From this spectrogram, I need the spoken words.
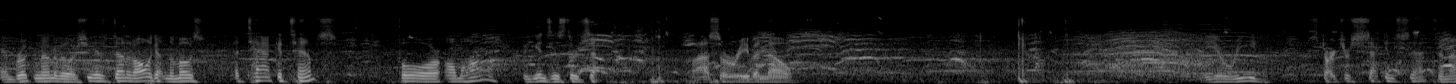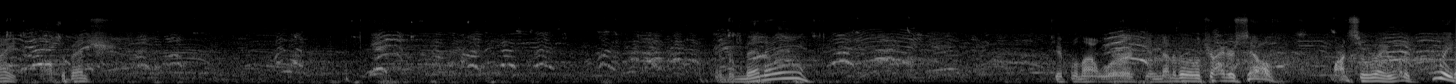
And Brooke Nuneviller, she has done it all, gotten the most attack attempts for Omaha. Begins his third set. Lazareva, no. Leah Reed starts her second set tonight off the bench. And Mene. Tip will not work, and Nuneviller will try it herself. Monserrat, what a great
